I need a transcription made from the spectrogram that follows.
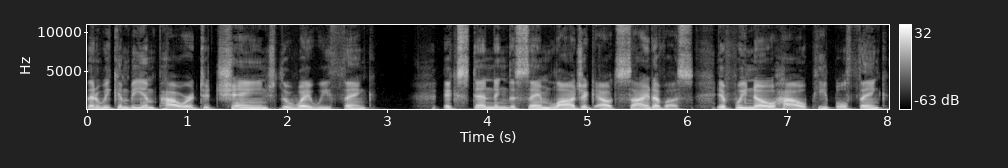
then we can be empowered to change the way we think. Extending the same logic outside of us, if we know how people think,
